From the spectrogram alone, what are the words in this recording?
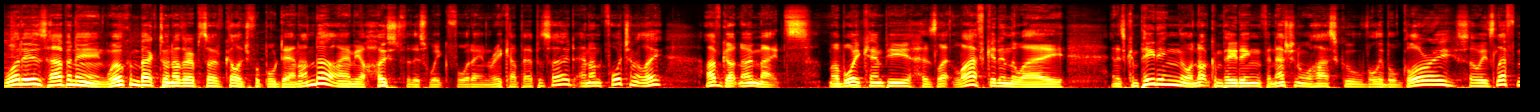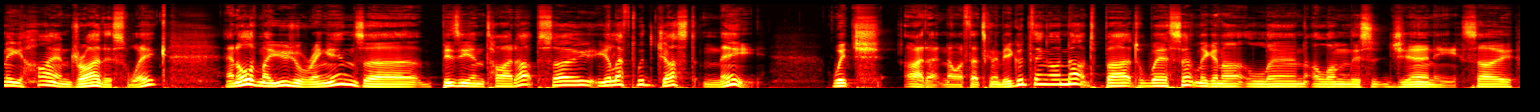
What is happening? Welcome back to another episode of College Football Down Under. I am your host for this week 14 recap episode, and unfortunately, I've got no mates. My boy Kempy has let life get in the way and is competing or not competing for National High School Volleyball Glory, so he's left me high and dry this week. And all of my usual ring ins are busy and tied up, so you're left with just me. Which I don't know if that's going to be a good thing or not, but we're certainly going to learn along this journey. So,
